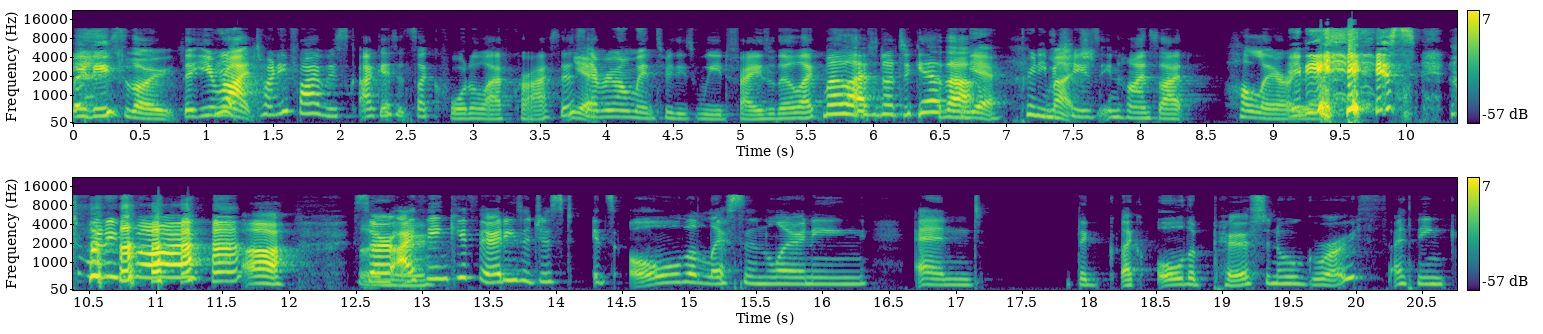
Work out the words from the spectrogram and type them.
It is though that you're right. 25 is, I guess, it's like quarter life crisis. Yeah. Everyone went through this weird phase where they're like, my life's not together. Yeah, pretty which much. is in hindsight hilarious. It is 25. Ah. So I I, think your 30s are just it's all the lesson learning and the like all the personal growth I think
